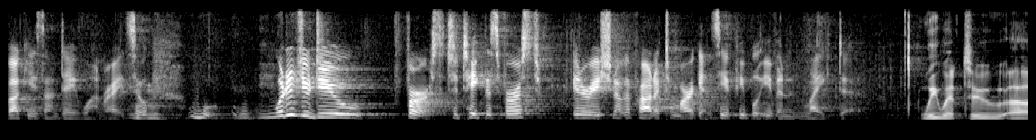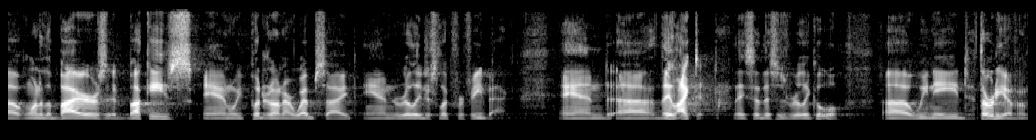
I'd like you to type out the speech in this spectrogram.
Buc-ee's on day 1, right? So w- what did you do first to take this first iteration of the product to market and see if people even liked it? We went to uh, one of the buyers at Buc-ee's and we put it on our website and really just looked for feedback. And uh, they liked it. They said, This is really cool. Uh, we need 30 of them,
